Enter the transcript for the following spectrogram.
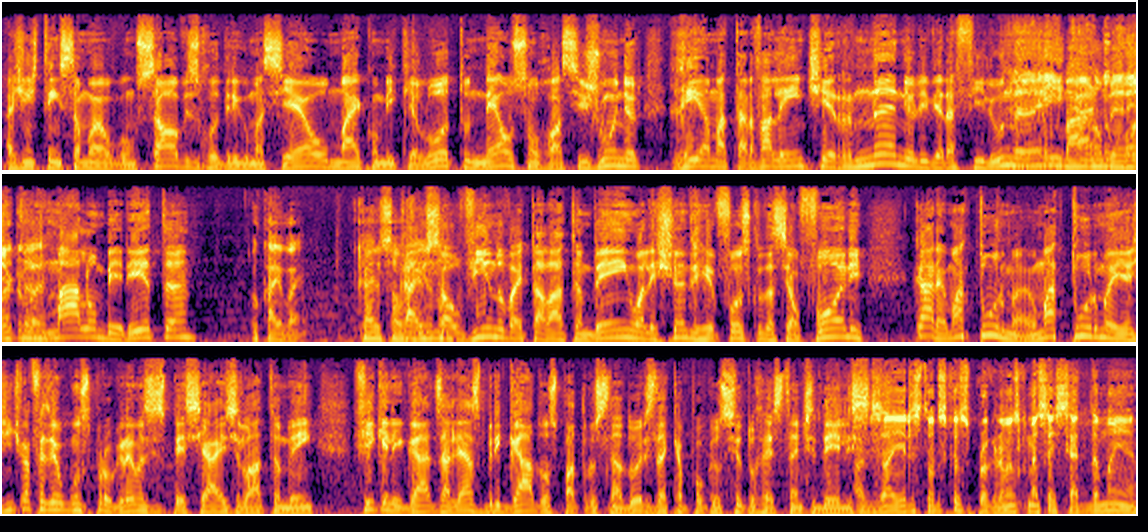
a gente tem Samuel Gonçalves, Rodrigo Maciel, Michael Michelotto, Nelson Rossi Júnior, Ria Matar Valente, Hernani Oliveira Filho, Nani, Marlon Beretta. Marlon Beretta, O Caio vai? Caio Salvino. Caio Salvino vai estar lá também, o Alexandre Refosco da Celfone. Cara, é uma turma, é uma turma aí. A gente vai fazer alguns programas especiais de lá também. Fiquem ligados. Aliás, obrigado aos patrocinadores. Daqui a pouco eu cito o restante deles. Avisar eles todos que os programas começam às sete da manhã.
